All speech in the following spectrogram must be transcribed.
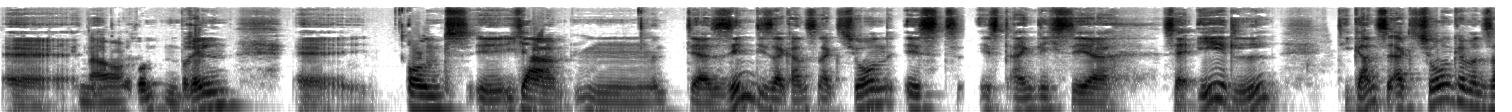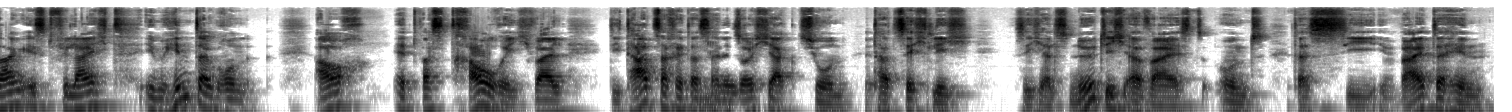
äh, genau. runden Brillen. Äh, und äh, ja, mh, der Sinn dieser ganzen Aktion ist, ist eigentlich sehr, sehr edel. Die ganze Aktion, kann man sagen, ist vielleicht im Hintergrund auch etwas traurig, weil die Tatsache, dass eine solche Aktion tatsächlich sich als nötig erweist und dass sie weiterhin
